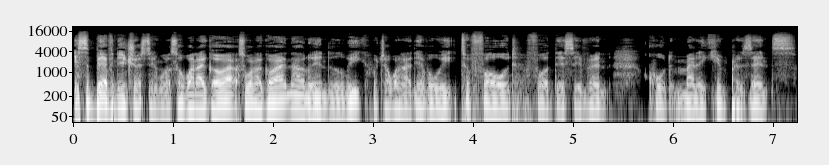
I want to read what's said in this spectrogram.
it's a bit of an interesting one. So when I go out, so when I go out now at the end of the week, which I went out the other week to fold for this event called Mannequin Presents,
